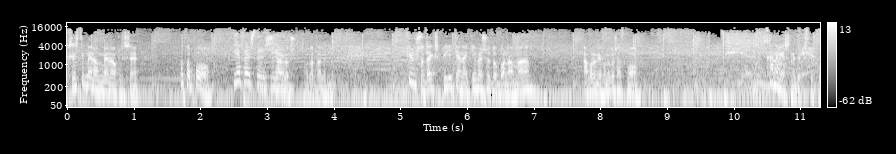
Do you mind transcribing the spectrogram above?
Ξέρεις τι με, με ενόχλησε; Θα το πω. Για πες το εσύ. όλα τα λέμε. Και ο Μητσοτάκη πήγε και ανακοίνωσε τον Ποναμά από τον διαφωνικό σταθμό. Κάνε μια συνέντευξη τύπου.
